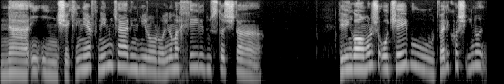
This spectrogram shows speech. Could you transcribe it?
نه این این شکلی nerf نمی‌کرد این hero رو. اینو من خیلی دوست داشتم. Living Armor ش okay بود ولی کاش اینو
